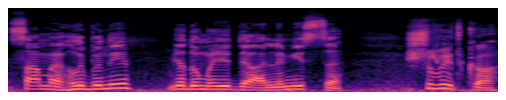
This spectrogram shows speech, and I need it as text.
саме глибини, я думаю, ідеальне місце. Швидко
